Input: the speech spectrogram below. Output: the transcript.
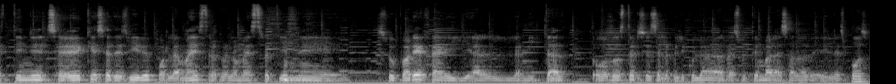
tiene, se ve que se desvive por la maestra, pero la maestra tiene su pareja y a la mitad o dos tercios de la película resulta embarazada del esposo.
